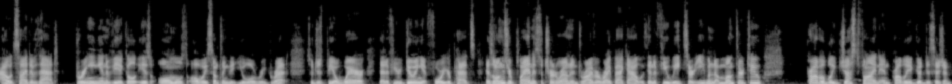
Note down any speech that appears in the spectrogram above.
Outside of that, bringing in a vehicle is almost always something that you will regret. So just be aware that if you're doing it for your pets, as long as your plan is to turn around and drive it right back out within a few weeks or even a month or two, probably just fine and probably a good decision.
